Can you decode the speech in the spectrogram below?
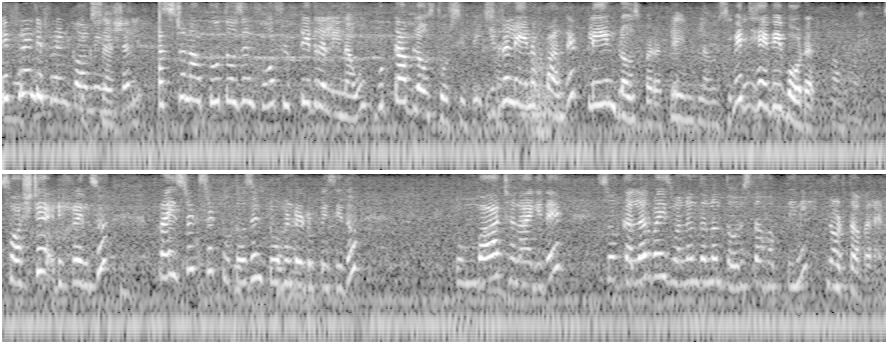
ಡಿಫ್ರೆಂಟ್ ಡಿಫ್ರೆಂಟ್ ಕಾಂಬಿನೇಷನ್ ಫಸ್ಟ್ ನಾವು ಟೂ ತೌಸಂಡ್ ಫೋರ್ ಫಿಫ್ಟಿದ್ರಲ್ಲಿ ನಾವು ಬುಟ್ಟ ಬ್ಲೌಸ್ ತೋರಿಸಿದ್ವಿ. ಇದರಲ್ಲಿ ಏನಪ್ಪಾ ಅಂದ್ರೆ ಪ್ಲೇನ್ ಬ್ಲೌಸ್ ಬರುತ್ತೆ. Plain blouse with heavy border so ಅಷ್ಟೇ difference price rate sir two thousand two hundred rupees ಇದು. ತುಂಬ ಚೆನ್ನಾಗಿದೆ. ಸೊ ಕಲರ್ ವೈಸ್ ಒಂದೊಂದೊಂದೊಂದು ತೋರಿಸ್ತಾ ಹೋಗ್ತೀನಿ. ನೋಡ್ತಾ ಬರೋಣ.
